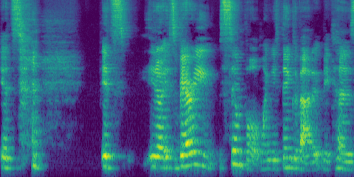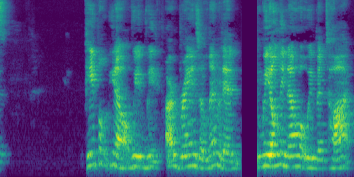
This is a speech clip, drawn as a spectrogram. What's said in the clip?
it's it's you know it's very simple when you think about it because people you know we, we our brains are limited we only know what we've been taught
